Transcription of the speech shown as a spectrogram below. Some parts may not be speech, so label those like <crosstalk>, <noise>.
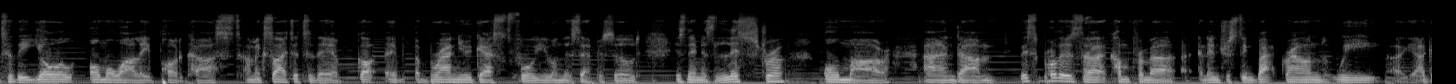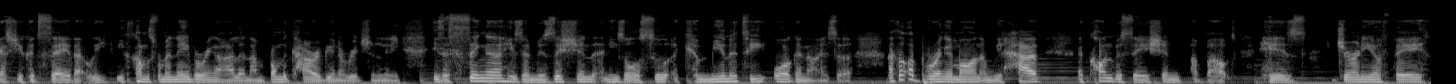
to the Yoel Omowale podcast. I'm excited today. I've got a, a brand new guest for you on this episode. His name is Lystra Omar, and um, this brother's uh, come from a, an interesting background. We, I guess you could say that we he comes from a neighboring island. I'm from the Caribbean originally. He's a singer, he's a musician, and he's also a community organizer. I thought I'd bring him on and we'd have a conversation about his journey of faith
